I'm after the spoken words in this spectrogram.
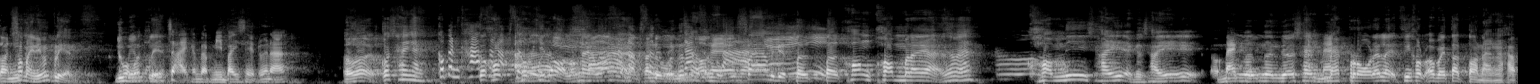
ตอนนี้สมัยนี้มันเปลี่ยน ยุคบอกนี้ว่ามันเปลี่ยนจ่ายกันแบบมีใบเสร็จด้วยนะ เออ ก็ใช่ไง ก็เป็นค่าก็สเขานับสเขานุน คิดออกแล้วไงว่าสนับสนุน สนับสนุนโอเคสร้างไปเดี๋ยวตึกตึกห้องคอมอะไรอะใช่ไหมเออคอมนี่ใช้เอกใช้ Mac เงินเงินเยอะใช้ Mac Mac Pro ได้เลยที่เขาเอาไปตัดต่อหนังอะครับ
